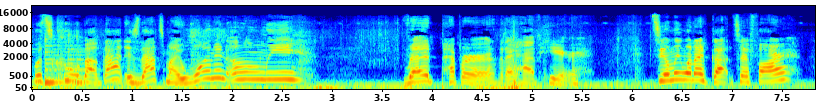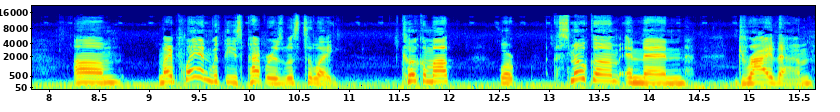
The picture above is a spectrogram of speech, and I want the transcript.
what's cool about that is that's my one and only red pepper that I have here. It's the only one I've got so far. Um, my plan with these peppers was to like cook them up or smoke them and then dry them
